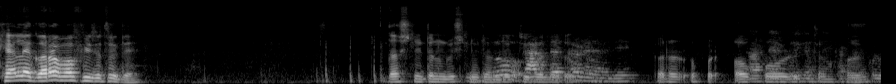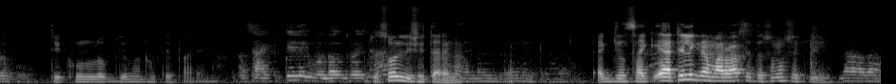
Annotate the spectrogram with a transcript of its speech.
খেলে গরম অফিসে থই দে দশ নিউটন বিশ নিউটন করার উপর অপরিতম হলে লব্ধিমান হতে পারে না তো চল্লিশ হইতারে না একজন সাইক এ টেলিগ্রাম আরও আছে তো সমস্যা কি দাও দাও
